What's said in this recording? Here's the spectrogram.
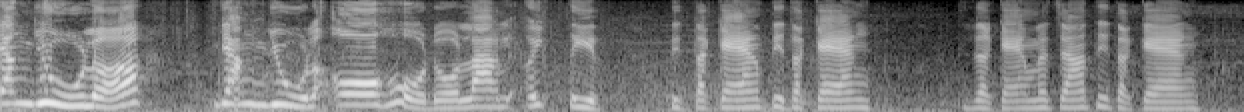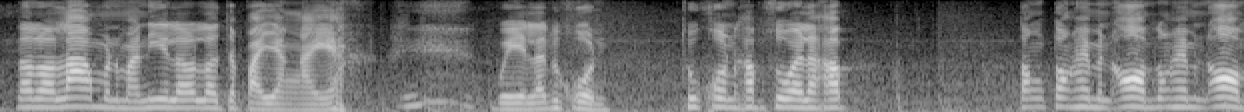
ยังอยู่เหรอ ยังอยู่เหรอโอ้โห โดนลากเลยเอ้ยติด ติดตะแกรงติดตะแกรงติดตะแกรงนะจ๊ะติดตะแกรง แล้วเราลากมันมานี่แล้วเราจะไปยังไงอะเวรแล้วทุกคนทุกคนครับซวยแล้วครับ ต้องต้องให้มันอ้อมต้องให้มันอ้อม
